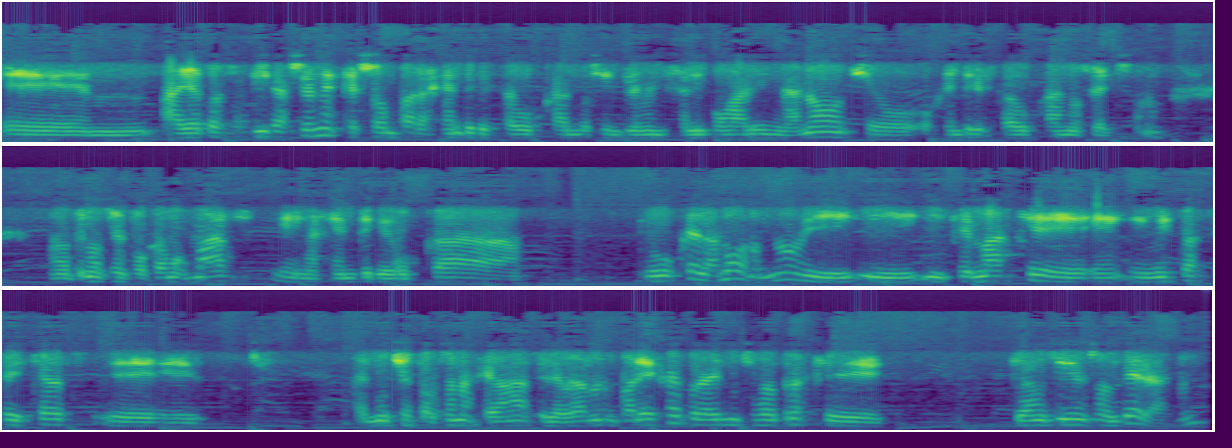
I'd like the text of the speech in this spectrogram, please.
Eh, hay otras aplicaciones que son para gente que está buscando simplemente salir con alguien en la noche o, gente que está buscando sexo, ¿no? Nosotros nos enfocamos más en la gente que busca que busca el amor, ¿no? Y, que más que en, estas fechas eh, hay muchas personas que van a celebrarlo en pareja, pero hay muchas otras que, que aún siguen solteras, ¿no?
